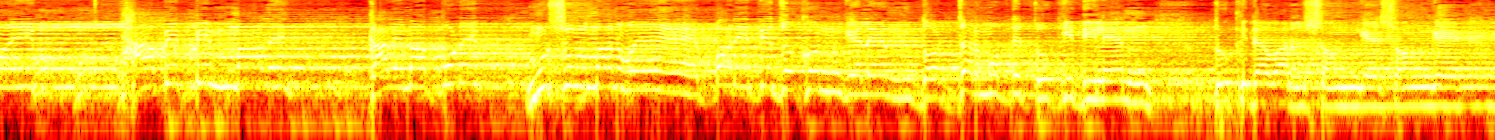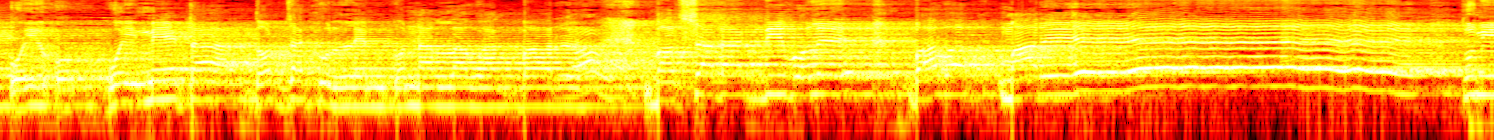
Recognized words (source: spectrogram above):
ওই হাবিব মালিক কালেমা পড়ে মুসলমান হয়ে বাড়িতে যখন গেলেন দরজার মধ্যে টুকি দিলেন। টুকি দেওয়ার সঙ্গে সঙ্গে ওই ওই মেয়েটা দরজা খুললেন কোন আল্লাহ আকবার। বাদশা ডাক দিয়ে বলে বাবা মারে। তুমি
